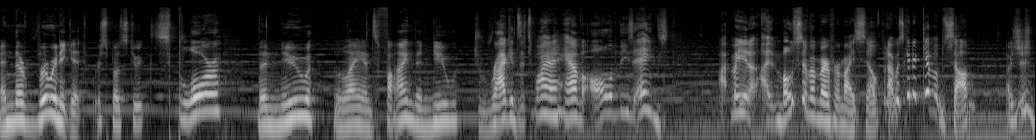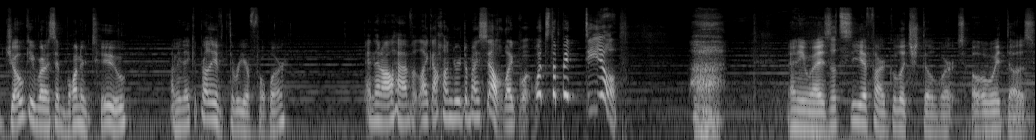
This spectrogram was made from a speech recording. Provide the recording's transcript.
and they're ruining it. We're supposed to explore the new lands, find the new dragons. That's why I have all of these eggs. I mean, I, most of them are for myself, but I was gonna give them some. I was just joking when I said one or two. I mean, they could probably have three or four. And then I'll have like a hundred to myself. Like, what, what's the big deal? Anyways, let's see if our glitch still works. Oh, it does.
